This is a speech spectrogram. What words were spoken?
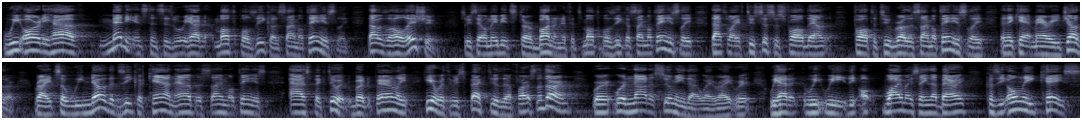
We already have many instances where we had multiple zikas simultaneously. That was the whole issue. So you say, oh, maybe it's and If it's multiple Zika simultaneously, that's why if two sisters fall down, fall to two brothers simultaneously, then they can't marry each other, right? So we know that Zika can have a simultaneous aspect to it. But apparently here, with respect to the Faras Nadarim, we're, we're not assuming that way, right? We're, we had it, we, we, the, oh, why am I saying that, Barry? Because the only case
